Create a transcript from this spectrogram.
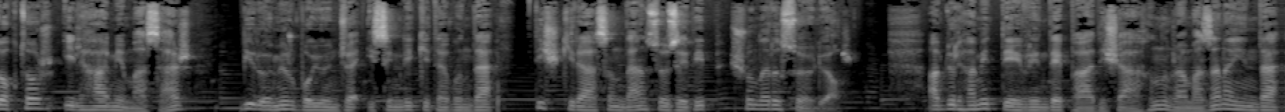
Doktor İlhami Masar, Bir Ömür Boyunca isimli kitabında diş kirasından söz edip şunları söylüyor. Abdülhamit devrinde padişahın Ramazan ayında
